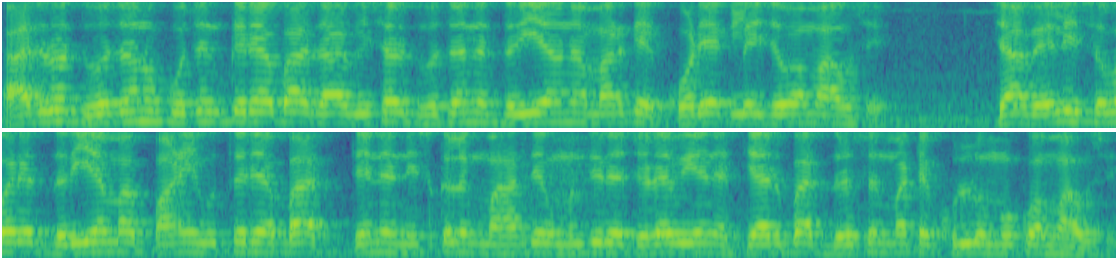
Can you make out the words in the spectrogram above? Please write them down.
આજરોજ ધ્વજાનું પૂજન કર્યા બાદ આ વિશાળ ધ્વજાને દરિયાના માર્ગે કોડિયાક લઈ જવામાં આવશે. જ્યાં વહેલી સવારે દરિયામાં પાણી ઉતર્યા બાદ તેને નિષ્કલંક મહાદેવ મંદિરે ચડાવી અને ત્યારબાદ દર્શન માટે ખુલ્લું મૂકવામાં આવશે.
